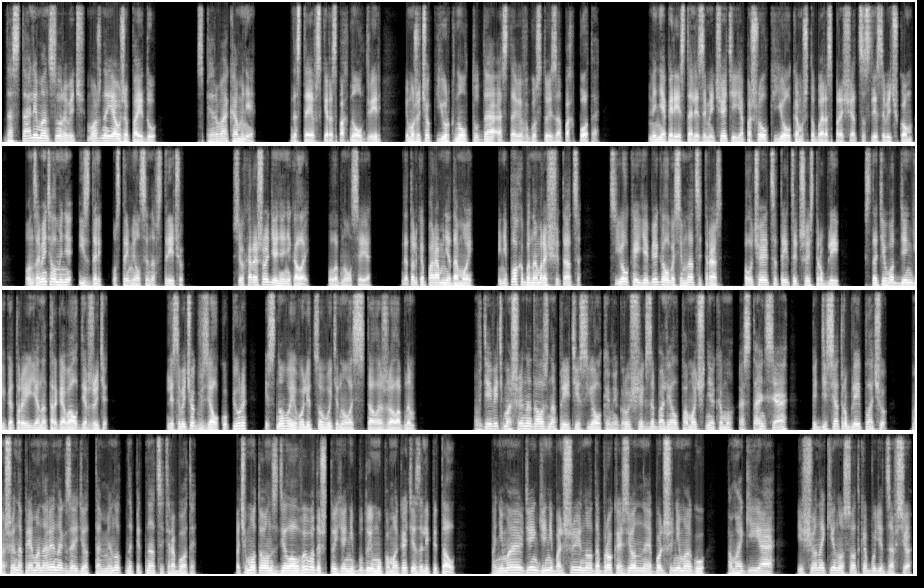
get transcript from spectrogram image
«Достали, Мансурович, можно я уже пойду?» «Сперва ко мне». Достоевский распахнул дверь, и мужичок юркнул туда, оставив густой запах пота. Меня перестали замечать, и я пошел к елкам, чтобы распрощаться с лесовичком. Он заметил меня издаль, устремился навстречу. «Все хорошо, дядя Николай», — улыбнулся я. «Да только пора мне домой. И неплохо бы нам рассчитаться. С елкой я бегал 18 раз. Получается 36 рублей. Кстати, вот деньги, которые я наторговал, держите». Лесовичок взял купюры, и снова его лицо вытянулось, стало жалобным. «В девять машина должна прийти с елками. Грузчик заболел, помочь некому. Останься, а? 50 рублей плачу. Машина прямо на рынок зайдет, там минут на 15 работы». Почему-то он сделал выводы, что я не буду ему помогать и залепетал. «Понимаю, деньги небольшие, но добро казенное, больше не могу. Помоги, а? Еще накину, сотка будет за все.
